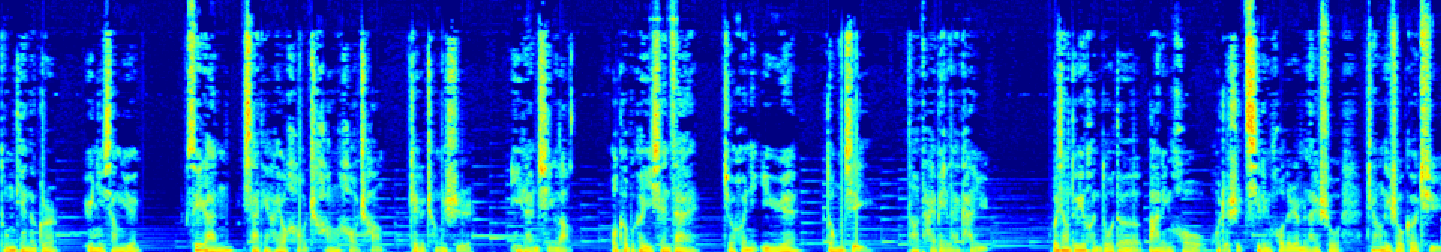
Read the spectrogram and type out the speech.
冬天的歌，与你相约。虽然夏天还有好长好长，这个城市依然晴朗。我可不可以现在就和你预约冬季到台北来看雨？我想，对于很多的八零后或者是七零后的人们来说，这样的一首歌曲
